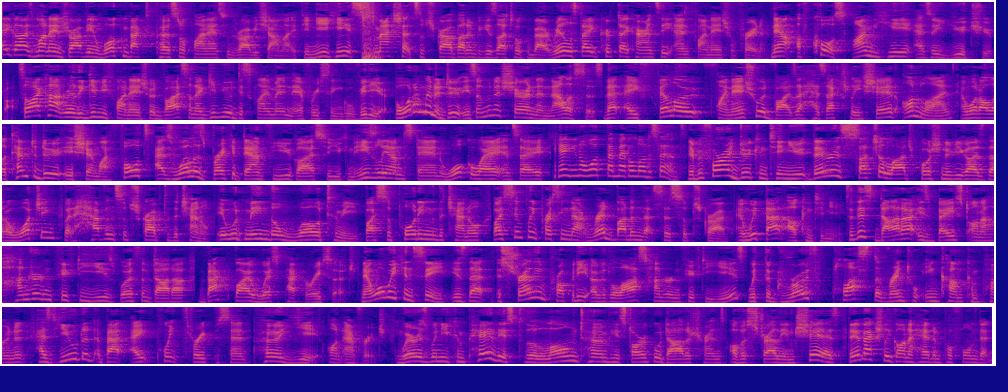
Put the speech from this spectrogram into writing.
Hey guys, my name is Ravi and welcome back to Personal Finance with Ravi Sharma. If you're new here, smash that subscribe button because I talk about real estate, cryptocurrency, and financial freedom. Now, of course, I'm here as a YouTuber, so I can't really give you financial advice and I give you a disclaimer in every single video. But what I'm gonna do is I'm gonna share an analysis that a fellow financial advisor has actually shared online. And what I'll attempt to do is share my thoughts as well as break it down for you guys so you can easily understand, walk away, and say, yeah, you know what, that made a lot of sense. Now, before I do continue, there is such a large portion of you guys that are watching but haven't subscribed to the channel. It would mean the world to me by supporting the channel by simply pressing that red button that says subscribe. And with that, I'll continue. So this data is based on 150 years worth of data backed by Westpac Research. Now, what we can see is that Australian property over the last 150 years, with the growth plus the rental income component, has yielded about 8.3% per year on average. Whereas when you compare this to the long-term historical data trends of Australian shares, they've actually gone ahead and performed at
